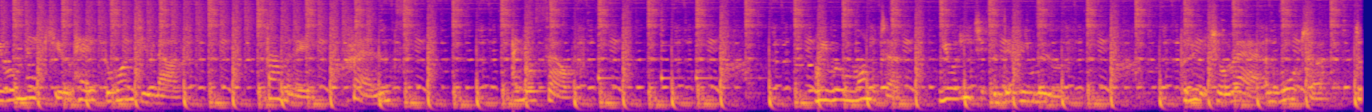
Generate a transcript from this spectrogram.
We will make you hate the ones you love, family, friends, and yourself. We will monitor your each and every move, pollute your air and water to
